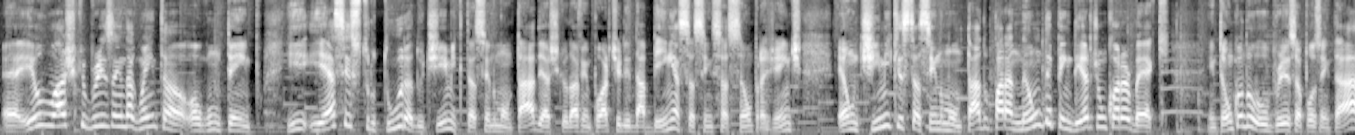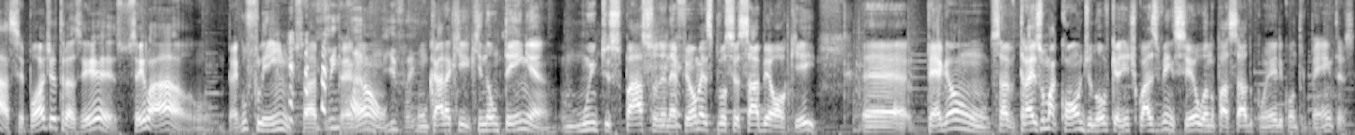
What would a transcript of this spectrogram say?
É, eu acho que o Breeze ainda aguenta algum tempo. E, e essa estrutura do time que está sendo montada, e acho que o Davenport ele dá bem essa sensação pra gente, é um time que está sendo montado para não depender de um quarterback. Então, quando o Breeze aposentar, você pode trazer, sei lá, um, pega o Flynn, sabe? Flynn pega tá um, vivo, hein? um cara que, que não tenha muito espaço na NFL, mas que você sabe é ok. É, pega um, sabe, traz uma con de novo, que a gente quase venceu ano passado com ele contra o Panthers.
